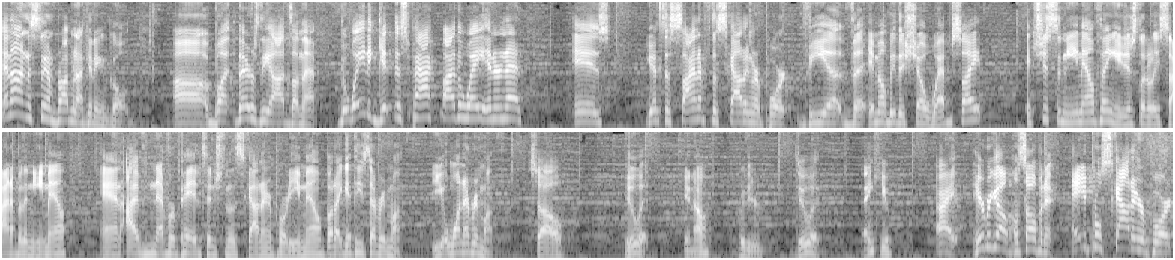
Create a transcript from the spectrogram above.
And honestly, I'm probably not getting a gold. Uh, but there's the odds on that. The way to get this pack, by the way, internet, is you have to sign up for the scouting report via the MLB The Show website. It's just an email thing. You just literally sign up with an email. And I've never paid attention to the scouting report email, but I get these every month. You get one every month. So do it, you know, with your do it. Thank you. All right, here we go. Let's open it. April scouting report.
